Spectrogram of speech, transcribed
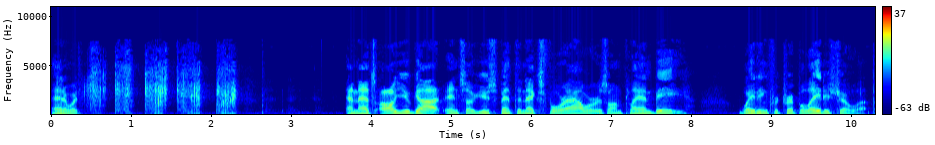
and it went, and that's all you got. And so you spent the next four hours on plan B, waiting for AAA to show up.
